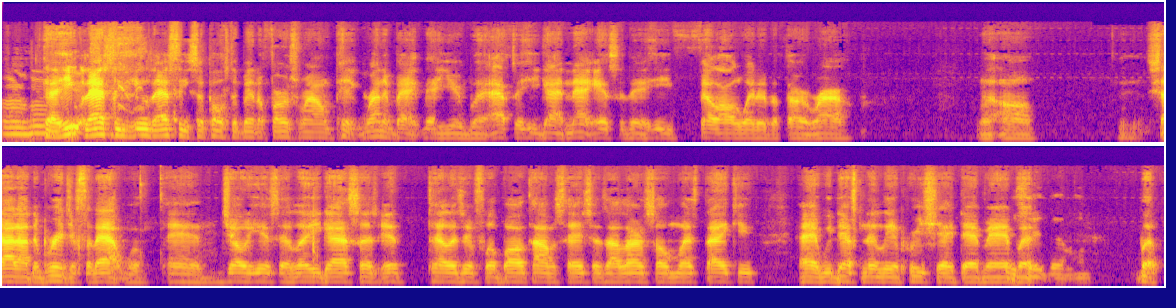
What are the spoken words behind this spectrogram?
Mm-hmm. he was actually he was actually supposed to be the first round pick running back that year, but after he got in that incident, he fell all the way to the third round. But um, shout out to Bridget for that one, and Jody here said, "Love you guys, such intelligent football conversations. I learned so much. Thank you. Hey, we definitely appreciate that, man. Appreciate but that, man. but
